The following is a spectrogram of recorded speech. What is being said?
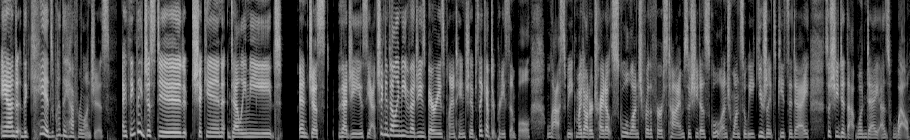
And the kids, what did they have for lunches? I think they just did chicken, deli meat, and just veggies. Yeah, chicken, deli meat, veggies, berries, plantain chips. They kept it pretty simple last week. My daughter tried out school lunch for the first time. So she does school lunch once a week. Usually it's pizza day. So she did that one day as well.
